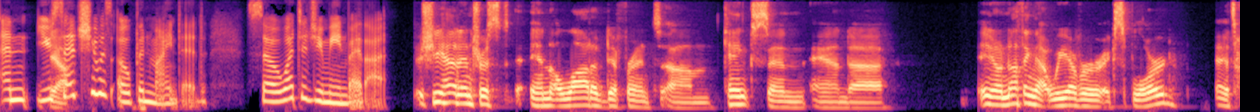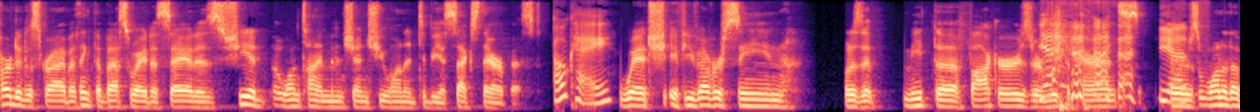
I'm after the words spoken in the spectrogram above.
And you Yeah. said she was open minded. So, what did you mean by that? She had interest in a lot of different um, kinks and and uh, you know nothing that we ever explored. It's hard to describe. I think the best way to say it is she had at one time mentioned she wanted to be a sex therapist. Okay. Which, if you've ever seen, what is it? Meet the Fockers or Yeah. Meet the Parents. Yes. There's one of the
